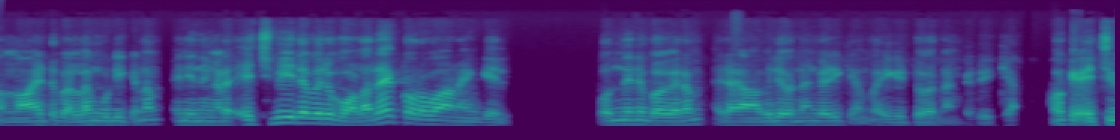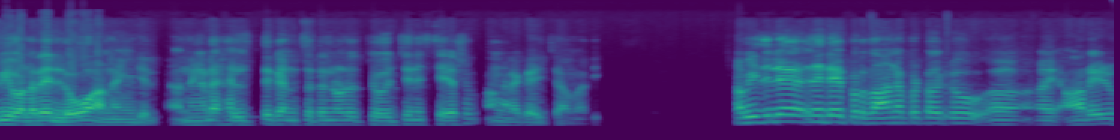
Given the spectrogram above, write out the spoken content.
നന്നായിട്ട് വെള്ളം കുടിക്കണം. ഇനി നിങ്ങളുടെ എച്ച് ബി ലെവൽ വളരെ കുറവാണെങ്കിൽ ഒന്നിന് പകരം രാവിലെ ഒരെണ്ണം കഴിക്കാം വൈകിട്ട് ഒരെണ്ണം കഴിക്കാം. ഓക്കെ എച്ച് ബി വളരെ ലോ ആണെങ്കിൽ നിങ്ങളുടെ ഹെൽത്ത് കൺസൾട്ടനോട് ചോദിച്ചതിന് ശേഷം അങ്ങനെ കഴിച്ചാൽ മതി. അപ്പൊ ഇതിൽ ഇതിന്റെ പ്രധാനപ്പെട്ട ഒരു ആറേഴ്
